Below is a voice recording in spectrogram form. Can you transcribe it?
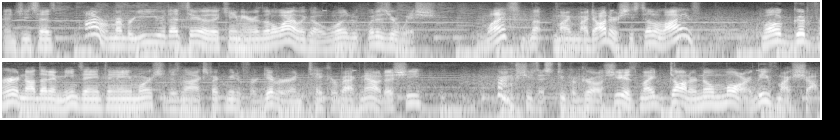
And she says, I remember you. You were that sailor that came here a little while ago. What What is your wish? What? M my, my daughter, she's still alive? Well, good for her. Not that it means anything anymore. She does not expect me to forgive her and take her back now, does she? She's a stupid girl. She is my daughter no more. Leave my shop.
